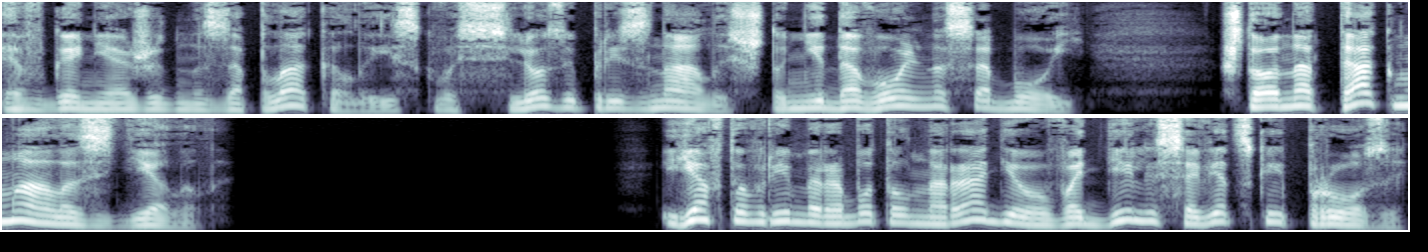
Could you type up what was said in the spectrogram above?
ФГ неожиданно заплакала и сквозь слезы призналась, что недовольна собой, что она так мало сделала. Я в то время работал на радио в отделе советской прозы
